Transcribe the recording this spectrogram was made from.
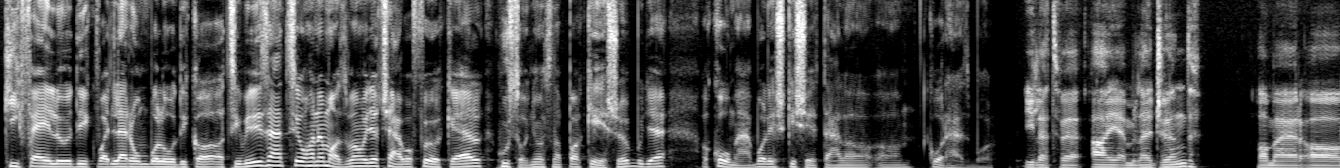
kifejlődik, vagy lerombolódik a, a civilizáció, hanem az van, hogy a csáva föl kell 28 nappal később ugye a kómából, és kisétál a, a kórházból. Illetve I Am Legend, ha már a,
